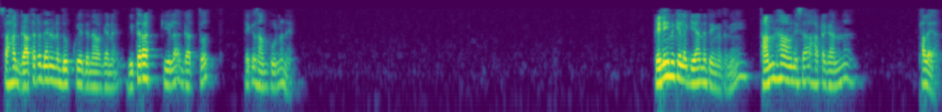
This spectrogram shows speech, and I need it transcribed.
සහ ගතට දැනෙන දුක් වේදනාව ගැන විතරක් කියලා ගත්තොත් ඒක සම්පූර්ණ නැහැ. පිළීම කියලා කියන්න පින්වතුනි තණ්හාව නිසා හටගන්න ඵලයක්.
